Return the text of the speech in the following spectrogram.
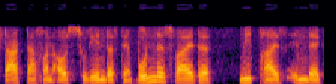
stark davon auszugehen, dass der bundesweite Mietpreisindex,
